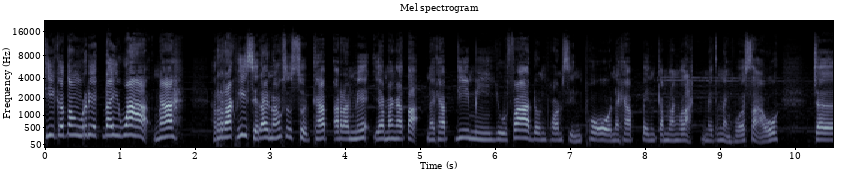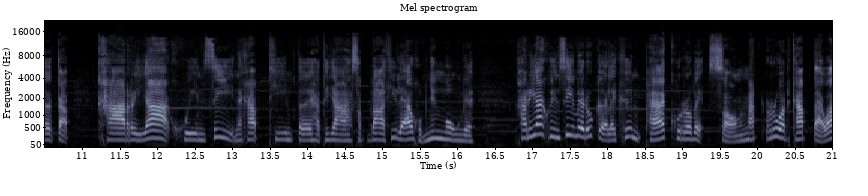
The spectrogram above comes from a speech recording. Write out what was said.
ที่ก็ต้องเรียกได้ว่านะรักพี่เสียดายน้องสุด ๆ ครับอารันเมะยามางาตะนะครับ ที่มียูฟาโดนพรสินโพนะครับ เป็นกำลังหลักในตำแหน่งหัวเสา เจอกับ คาริยาควีนซี่นะครับทีมเตยหัตถยาสัปดาห์ที่แล้วผมยังงงเลยคาริยาควีนซี่ไม่รู้เกิดอะไรขึ้น แพ้คุโรเบะ2นัดรวดครับ แต่ว่า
